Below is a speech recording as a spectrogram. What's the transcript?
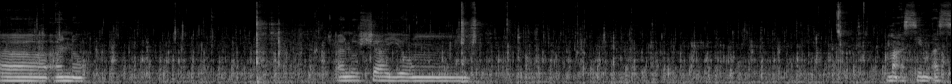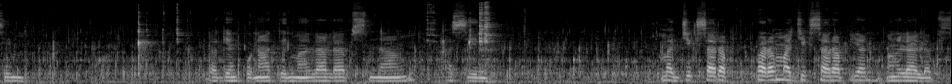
uh, ano ano siya yung maasim-asim. Lagyan po natin mga lalabs ng asin. Magic sarap. Parang magic sarap yan mga lalabs.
